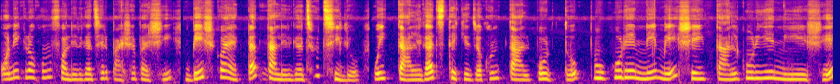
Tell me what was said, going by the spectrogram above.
অনেক রকম ফলের গাছের পাশাপাশি বেশ কয়েকটা তালের গাছও ছিল। ওই তাল গাছ থেকে যখন তাল পড়তো, পুকুরে নেমে সেই তাল কুড়িয়ে নিয়ে এসে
